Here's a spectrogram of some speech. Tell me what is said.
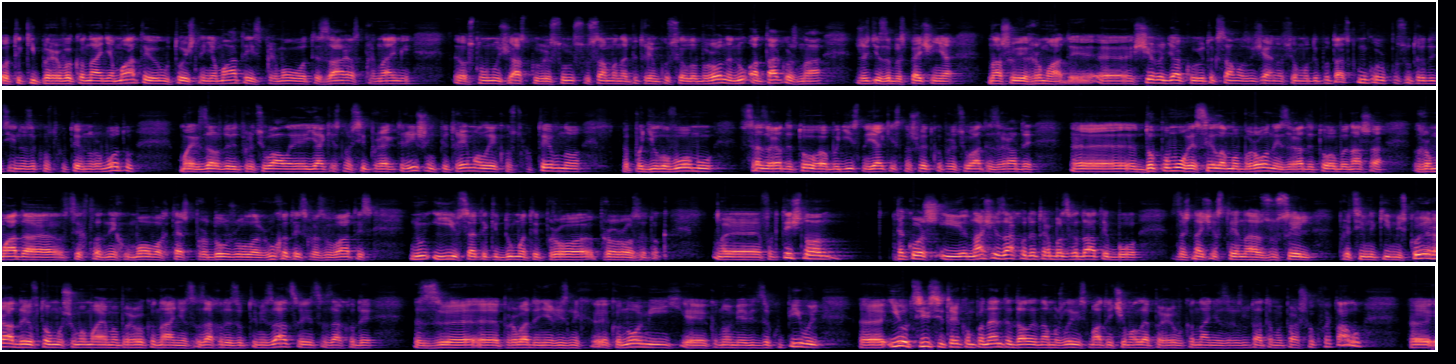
отакі перевиконання мати, уточнення мати і спрямовувати зараз, принаймні, основну частку ресурсу саме на підтримку сил оборони, ну а також на життєзабезпечення нашої громади. Е, Щиро дякую так само, звичайно, всьому депутатському корпусу традиційно за конструктивну роботу. Ми, як завжди, відпрацювали якісно всі проекти рішень, підтримали конструктивно, по-діловому, все заради того, аби дійсно якісно швидко працювати заради е, допомоги силам оборони, заради того, аби наша громада в цих складних умовах теж продовжувала рухатись, розвиватись, ну і все-таки думати про, про розвиток. Е, фактично. Також і наші заходи треба згадати, бо значна частина зусиль працівників міської ради в тому, що ми маємо при виконанні це заходи з оптимізації, це заходи з е, проведення різних економій, е, економія від закупівель. І оці всі три компоненти дали нам можливість мати чимале перевиконання за результатами першого кварталу.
